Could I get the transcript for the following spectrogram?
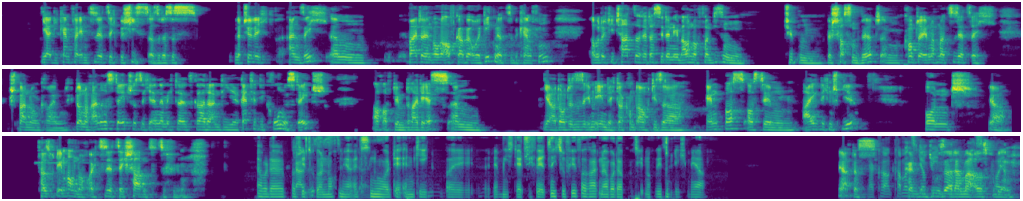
ja, die Kämpfer eben zusätzlich beschießt. Also das ist natürlich an sich ähm, weiterhin eure Aufgabe, eure Gegner zu bekämpfen. Aber durch die Tatsache, dass sie dann eben auch noch von diesem Typen beschossen wird, ähm, kommt da eben nochmal zusätzlich Spannung rein. Es gibt auch noch andere Stages. Ich erinnere mich da jetzt gerade an die Rette die Krone Stage, auch auf dem 3DS. Ähm, ja, dort ist es eben ähnlich. Da kommt auch dieser Endboss aus dem eigentlichen Spiel und ja, versucht eben auch noch euch zusätzlich Schaden zuzufügen. Aber da passiert ja, sogar noch mehr als geil. nur der Endgegner bei der Mi-Stage. Ich will jetzt nicht zu viel verraten, aber da passiert noch wesentlich mehr. Ja, das da kann, kann können die User dann mal ausprobieren.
